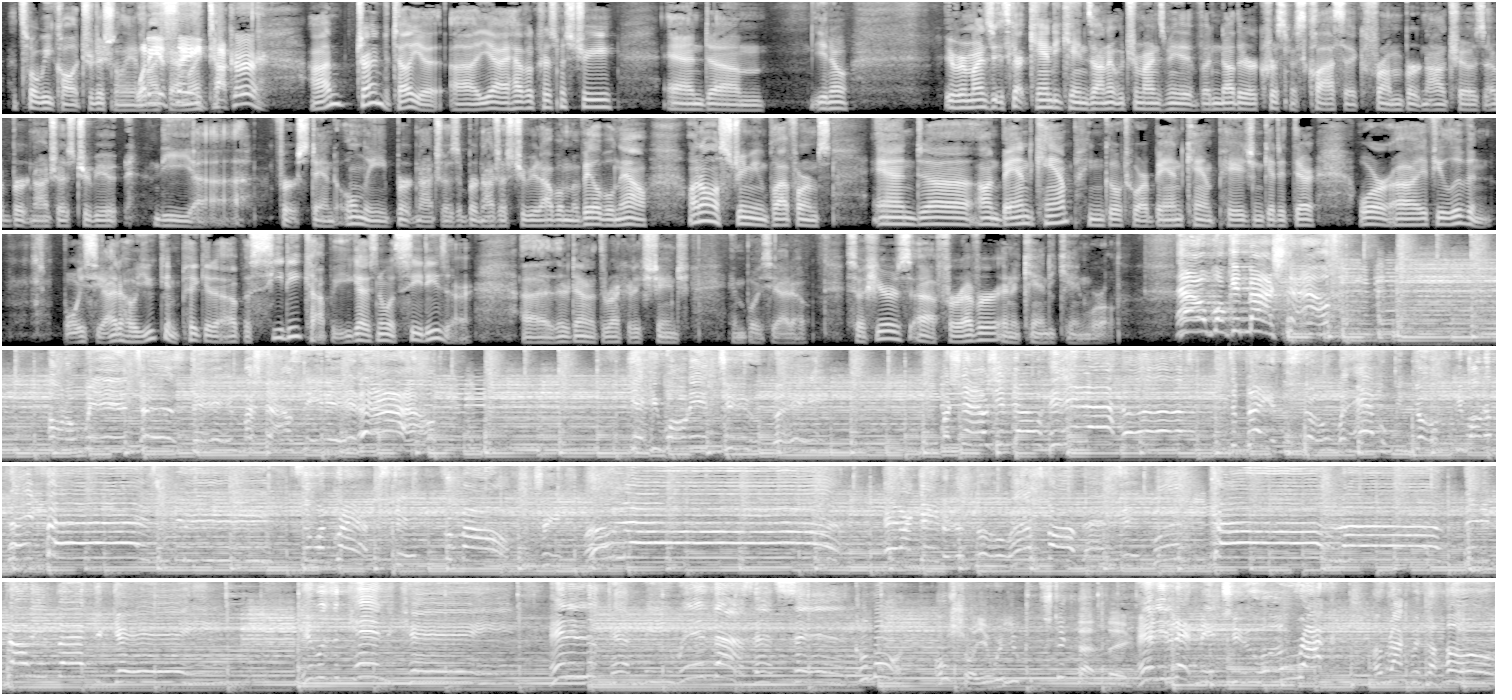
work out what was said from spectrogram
That's what we call it traditionally in What do you family. say, Tucker? I'm trying to tell you. Uh, yeah, I have a Christmas tree, and um, you know, it reminds me, it's got candy canes on it, which reminds me of another Christmas classic from Burt Nachos, a Burt Nachos tribute, the uh, first and only Burt Nachos, a Burt Nachos tribute album, available now on all streaming platforms. And uh, on Bandcamp, you can go to our Bandcamp page and get it there. Or uh, if you live in Boise, Idaho, you can pick it up a CD copy. You guys know what CDs are, uh, they're down at the Record Exchange in Boise, Idaho. So here's uh, Forever in a Candy Cane World. Out walking my on a wind. with a whole.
